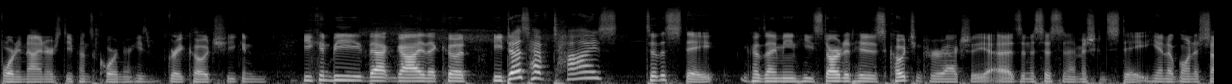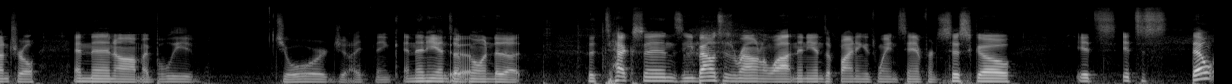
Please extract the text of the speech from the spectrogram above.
49ers, defense coordinator. He's a great coach. He can he can be that guy that could. He does have ties to the state because, I mean, he started his coaching career actually as an assistant at Michigan State. He ended up going to Central. And then um, I believe Georgia, I think. And then he ends up going to the the Texans. He bounces around a lot, and then he ends up finding his way in San Francisco. It's it's that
